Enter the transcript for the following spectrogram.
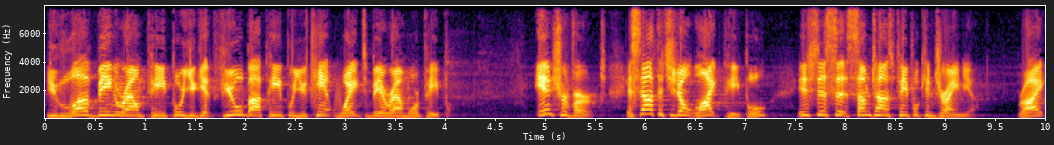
you love being around people, you get fueled by people, you can't wait to be around more people. Introvert, it's not that you don't like people, it's just that sometimes people can drain you right?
